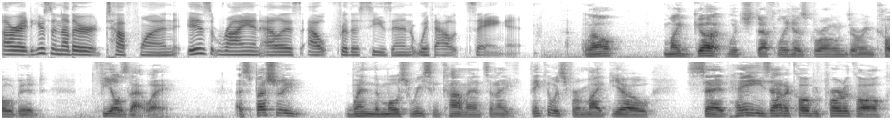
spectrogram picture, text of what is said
All right, here's another tough one. Is Ryan Ellis out for the season without saying it? Well, my gut, which definitely has grown during COVID, feels that way especially when the most recent comments, and I think it was from Mike Yeo, said, hey, he's out of COVID protocol,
